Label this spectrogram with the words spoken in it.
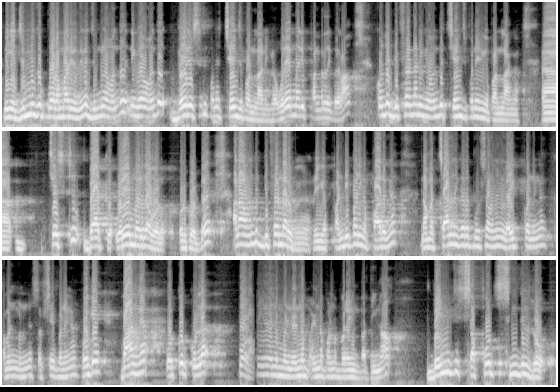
நீங்க ஜிம்முக்கு போற மாதிரி இருந்தீங்கன்னா ஜிம்ல வந்து நீங்க வந்து வேரியேஷன் கொஞ்சம் சேஞ்ச் பண்ணலாம். நீங்க ஒரே மாதிரி பண்றதுக்கு பதிலா கொஞ்சம் டிஃப்ரெண்டா நீங்க வந்து சேஞ்ச் பண்ணி நீங்க பண்ணலாங்க. செஸ்ட் பேக் ஒரே மாதிரி தான் வரும் ஒர்க் அவுட் ஆனா வந்து டிஃப்ரெண்டா இருக்குங்க. நீங்க கண்டிப்பா நீங்க பாருங்க. நம்ம சேனலுக்கு புதுசா வந்து லைக் பண்ணுங்க கமெண்ட் பண்ணுங்க சப்ஸ்கிரைப் பண்ணுங்க. ஓகே வாங்க ஒர்க் அவுட் குள்ள போலாம். என்ன பண்ண- என்ன என்ன பண்ண போறீங்கன்னு பாத்தீங்கன்னா பெஞ்ச் சப்போர்ட் சிங்கிள் ரோ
